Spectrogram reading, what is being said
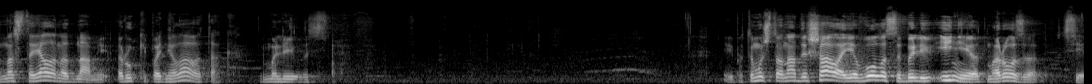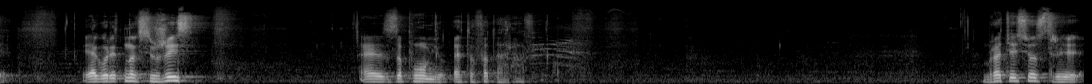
она стояла над нами, руки подняла вот так молилась. И потому что она дышала, ее волосы были в ине от мороза все. Я, говорит, на всю жизнь запомнил эту фотографию. Братья и сестры,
